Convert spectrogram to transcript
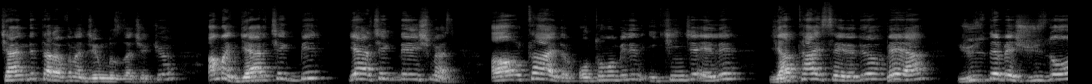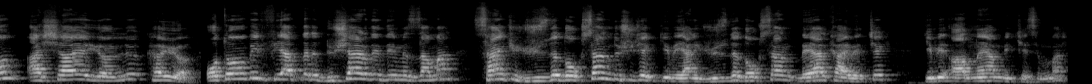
kendi tarafına cımbızla çekiyor. Ama gerçek bir, gerçek değişmez. 6 aydır otomobilin ikinci eli yatay seyrediyor veya %5, %10 aşağıya yönlü kayıyor. Otomobil fiyatları düşer dediğimiz zaman sanki %90 düşecek gibi yani %90 değer kaybedecek gibi anlayan bir kesim var.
